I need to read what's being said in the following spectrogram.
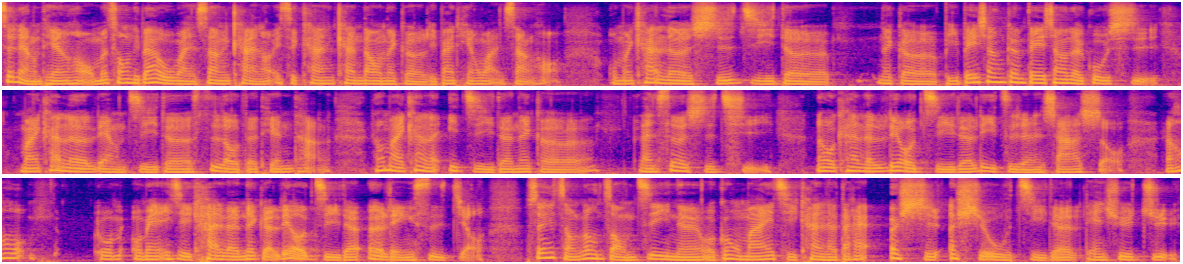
这两天哈，我们从礼拜五晚上看，然后一直看看到那个礼拜天晚上哈，我们看了十集的那个比悲伤更悲伤的故事，我们还看了两集的四楼的天堂，然后我们还看了一集的那个蓝色时期，然后看了六集的栗子人杀手，然后。我们我们也一起看了那个六集的二零四九，所以总共总计呢，我跟我妈一起看了大概二十二十五集的连续剧，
